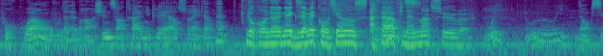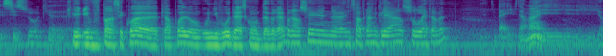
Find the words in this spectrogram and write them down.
pourquoi on voudrait brancher une centrale nucléaire sur Internet? Donc, on a un examen de conscience à Je faire pense. finalement sur... Euh... Oui, oui, oui. Donc, c'est sûr que... Et, et, vous pensez quoi, euh, Pierre-Paul, au, au, niveau de est-ce qu'on devrait brancher une, une, centrale nucléaire sur l'Internet? Bien, évidemment, il y a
